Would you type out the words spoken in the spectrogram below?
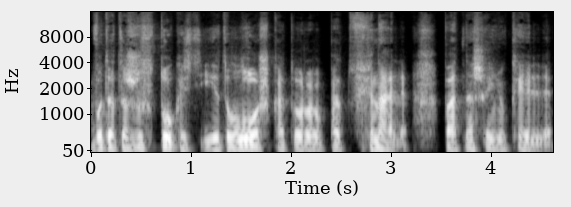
вот эта жестокость и эта ложь, которую под, в финале по отношению к Элли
